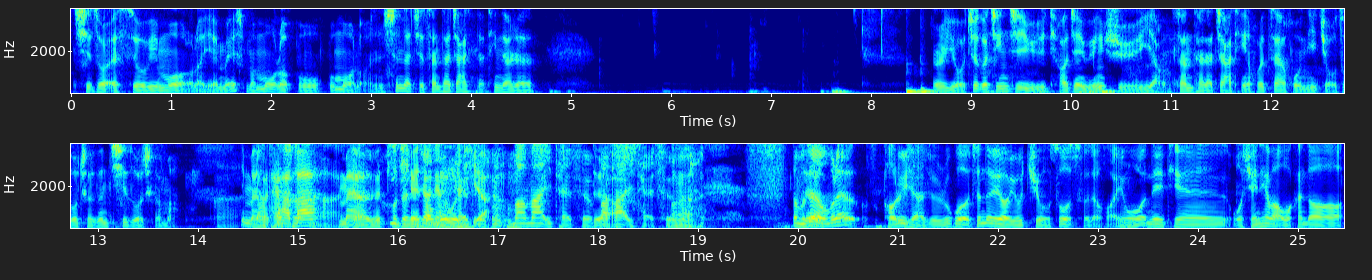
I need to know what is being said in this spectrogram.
七座 SUV 没落了，也没什么没落不不没落。你现在这三胎家庭的听的人，就是有这个经济条件允许养三胎的家庭，会在乎你九座车跟七座车吗？啊，你买个台车大巴啊买个地铁都没问题啊妈妈一台车，爸爸一台车。那么这样我们来考虑一下，就是如果真的要有九座车的话，因为我那天我前天吧，我看到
